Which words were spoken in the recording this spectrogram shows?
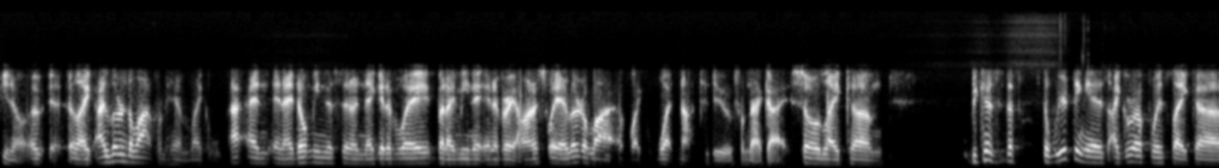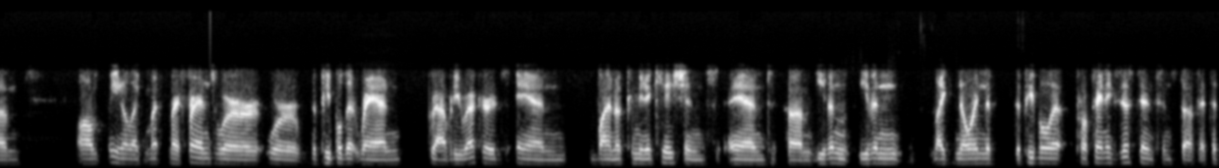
You know, uh, like I learned a lot from him. Like, and and I don't mean this in a negative way, but I mean it in a very honest way. I learned a lot of like what not to do from that guy. So like, um, because the the weird thing is, I grew up with like, um, um, you know, like my, my friends were were the people that ran Gravity Records and Vinyl Communications, and um, even even like knowing the the people at Profane Existence and stuff. At the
